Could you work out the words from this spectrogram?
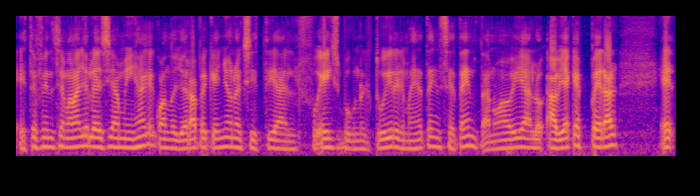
Este fin de semana yo le decía a mi hija que cuando yo era pequeño no existía el Facebook, el Twitter, imagínate en el 70, no había, había que esperar. Es,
